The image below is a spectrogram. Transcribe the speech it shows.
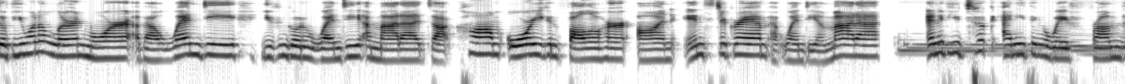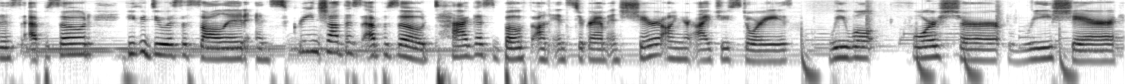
So if you want to learn more about Wendy, you can go to wendyamara.com or you can follow her on Instagram at wendyamara. And if you took anything away from this episode, if you could do us a solid and screenshot this episode, tag us both on Instagram and share it on your IG stories, we will for sure reshare.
